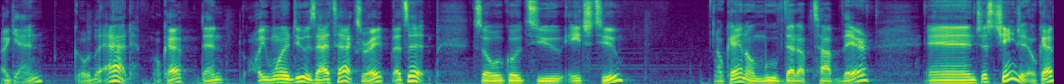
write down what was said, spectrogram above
Again, go to the ad, okay? Then all you want to do is add text, right? That's it. So we'll go to H2, okay? And I'll move that up top there and just change it, okay?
